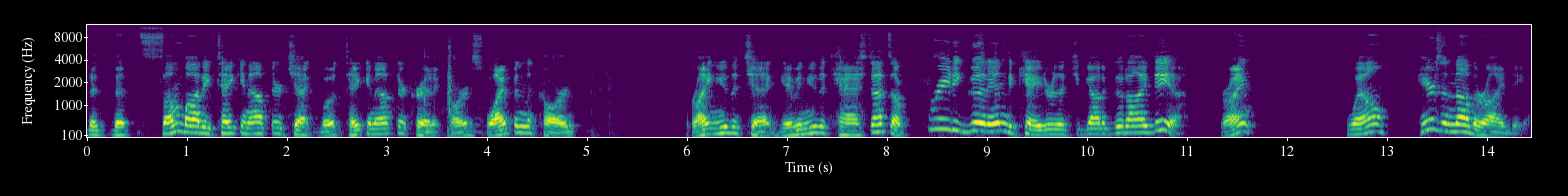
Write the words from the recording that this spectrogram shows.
that, that somebody taking out their checkbook, taking out their credit card, swiping the card, writing you the check, giving you the cash, that's a pretty good indicator that you got a good idea, right? Well, here's another idea.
